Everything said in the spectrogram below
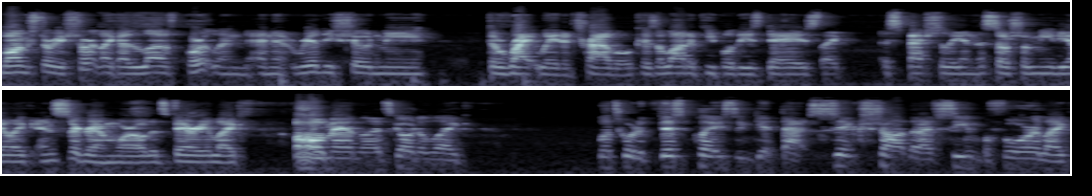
long story short, like I love Portland, and it really showed me the right way to travel because a lot of people these days, like especially in the social media, like Instagram world, it's very like, oh man, let's go to like, let's go to this place and get that sick shot that I've seen before, like.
